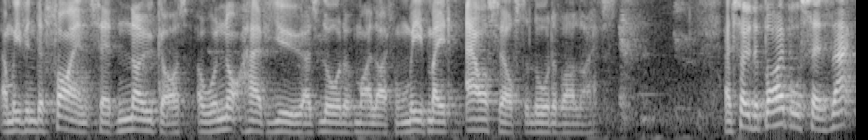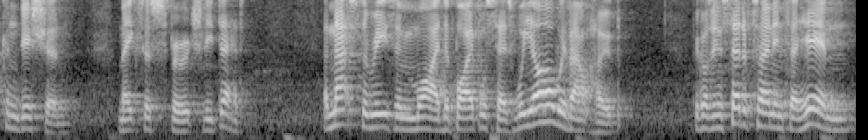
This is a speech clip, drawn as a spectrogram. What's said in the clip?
and we've in defiance said, No, God, I will not have you as Lord of my life. And we've made ourselves the Lord of our lives. And so the Bible says that condition makes us spiritually dead. And that's the reason why the Bible says we are without hope. Because instead of turning to Him,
